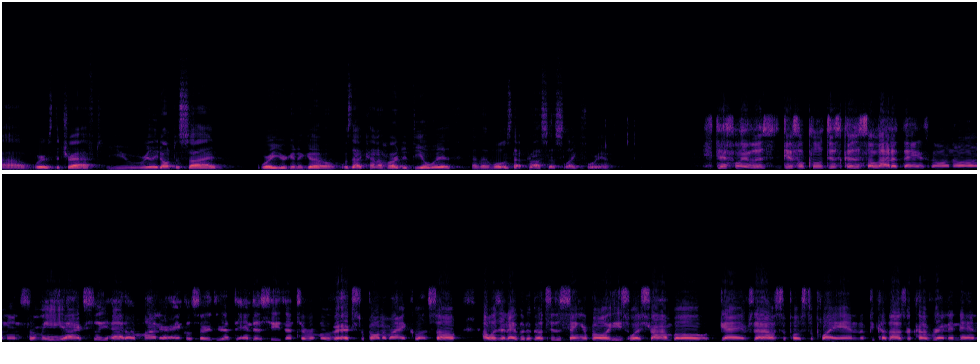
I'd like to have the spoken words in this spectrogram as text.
Um, whereas the draft, you really don't decide where you're going to go. Was that kind of hard to deal with? And then what was that process like for you? It definitely was difficult just because it's a lot of things going on. And for me, I actually had a minor ankle surgery at the end of the season to remove an extra bone in my ankle. And so I wasn't able to go to the Senior Bowl, East West Shrine Bowl games that I was supposed to play in because I was recovering. And then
